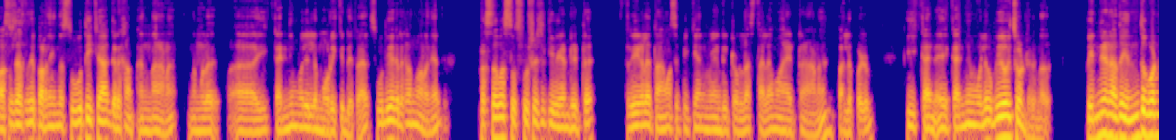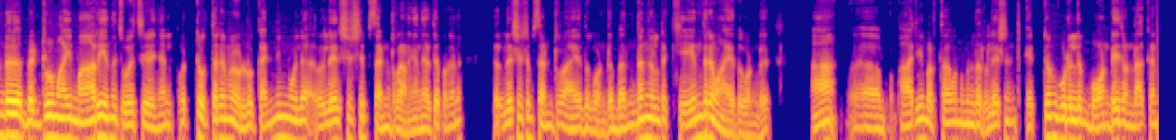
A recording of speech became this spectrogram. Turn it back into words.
വാസ്തുശാസ്ത്രത്തിൽ പറഞ്ഞിരുന്ന സൂതികാഗ്രഹം എന്നാണ് നമ്മൾ ഈ കന്നിമൂലയിലെ മുറിക്ക് ഡിഫൈൻ സൂതികാഗ്രഹം എന്ന് പറഞ്ഞാൽ പ്രസവ ശുശ്രൂഷയ്ക്ക് വേണ്ടിയിട്ട് സ്ത്രീകളെ താമസിപ്പിക്കാൻ വേണ്ടിയിട്ടുള്ള സ്ഥലമായിട്ടാണ് പലപ്പോഴും ഈ കന്നിമൂല ഉപയോഗിച്ചുകൊണ്ടിരുന്നത്. പിന്നീട് അത് എന്തുകൊണ്ട് ബെഡ്റൂമായി മാറി എന്ന് ചോദിച്ചു കഴിഞ്ഞാൽ ഒറ്റ ഉത്തരമേ ഉള്ളൂ. കന്നിമൂല റിലേഷൻഷിപ്പ് സെന്ററാണ്. ഞാൻ നേരത്തെ പറഞ്ഞ റിലേഷൻഷിപ്പ് സെന്റർ ആയതുകൊണ്ട് ബന്ധങ്ങളുടെ കേന്ദ്രമായതുകൊണ്ട് ആ ഭാര്യയും ഭർത്താവും തമ്മിലുള്ള റിലേഷൻ ഏറ്റവും കൂടുതൽ ബോണ്ടേജ് ഉണ്ടാക്കാൻ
